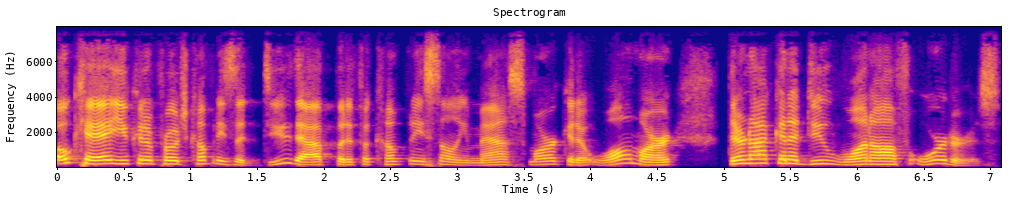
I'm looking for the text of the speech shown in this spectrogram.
okay, you can approach companies that do that, but if a company is selling mass market at Walmart, they're not going to do one off orders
